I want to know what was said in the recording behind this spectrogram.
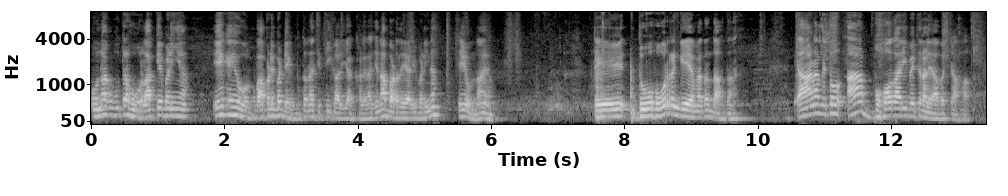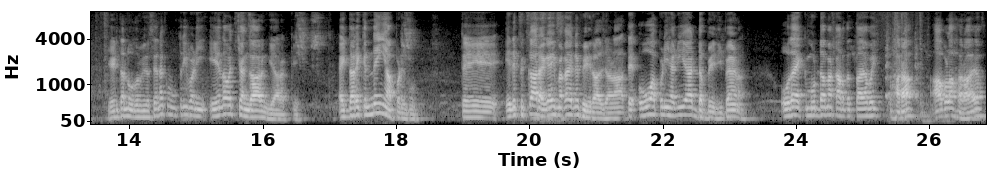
ਉਹਨਾਂ ਕਬੂਤਰ ਹੋਰ ਲੱਗ ਕੇ ਬਣੀ ਆ। ਇਹ ਕਿਸੇ ਹੋਰ ਆਪਣੇ ਵੱਡੇ ਕਬੂਤਰ ਨਾਲ ਚਿੱਟੀ ਕਾਲੀ ਅੱਖ ਵਾਲੇ ਨਾਲ ਜਿੰਨਾ ਬੜਲੇ ਵਾਲੀ ਬਣੀ ਨਾ, ਇਹ ਉਹਨਾਂ ਆ। ਤੇ ਦੋ ਹੋਰ ਰੰਗੇ ਆ, ਮੈਂ ਤੁਹਾਨੂੰ ਦੱਸਦਾ। ਆ ਨਾ ਮੇਰੇ ਤੋਂ ਆ ਬਹੁਤ ਆਰੀ ਵਿੱਚ ਰਲਿਆ ਬੱਚਾ ਆ ਜਿਹੜੀ ਤੁਹਾਨੂੰ ਉਦੋਂ ਵੀ ਦੱਸਿਆ ਨਾ ਕਬੂਤਰੀ ਬਣੀ ਇਹਦਾ ਮੈਂ ਚੰਗਾ ਰੰਗਿਆ ਰੱਖ ਕੇ। ਐਦਾਂ ਦੇ ਕਿੰਨੇ ਹੀ ਆ ਆਪਣੇ ਕੋਲ। ਤੇ ਇਹਦੇ ਫਿੱਕਾ ਰਹਿ ਗਿਆ ਸੀ, ਮੈਂ ਕਿਹਾ ਇਹਨੇ ਫੇਰ ਰਲ ਜਾਣਾ। ਤੇ ਉਹ ਆਪਣੀ ਹੈਗੀ ਆ ਡੱਬੇ ਦੀ ਭੈਣ। ਉਹਦਾ ਇੱਕ ਮੋਢਾ ਮੈਂ ਕਰ ਦਿੱਤਾ ਆ ਬਈ ਹਰਾ। ਆਹ ਵਾਲਾ ਹਰਾ ਆ।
